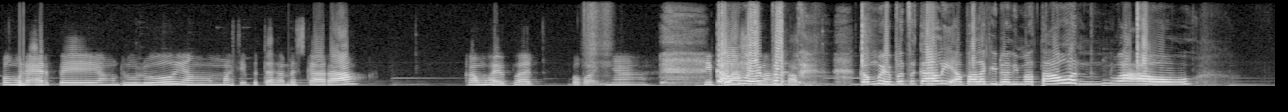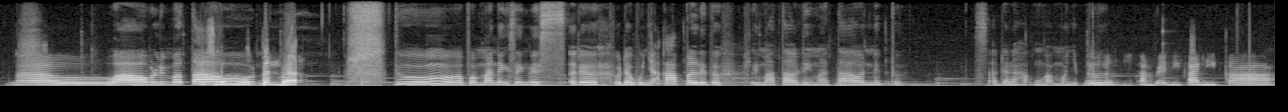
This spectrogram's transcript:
pengguna RP yang dulu yang masih betah sampai sekarang kamu hebat pokoknya Sip Kamu hebat. mantap. Kamu hebat sekali, apalagi udah lima tahun. Wow, wow wow lima tahun. Mbak Duh, apa maning sing wis aduh udah punya couple itu lima tahun lima tahun itu. Terus adalah aku nggak mau nyepil. terus sampai nikah nikah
